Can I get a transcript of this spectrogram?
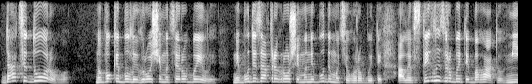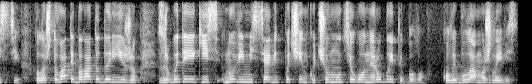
Да, це дорого. Ну, поки були гроші, ми це робили. Не буде завтра грошей, ми не будемо цього робити. Але встигли зробити багато в місті, полаштувати багато доріжок, зробити якісь нові місця відпочинку. Чому цього не робити було, коли була можливість?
